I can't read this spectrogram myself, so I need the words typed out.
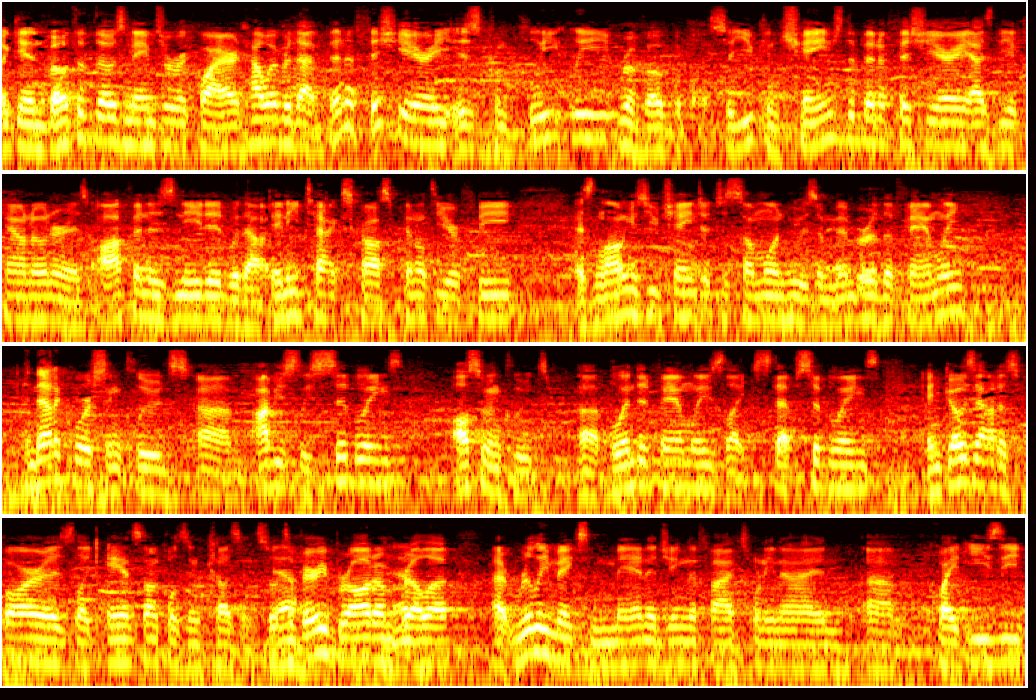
again, both of those names are required. However, that beneficiary is completely revocable. So you can change the beneficiary as the account owner as often as needed without any tax cost, penalty, or fee, as long as you change it to someone who is a member of the family. And that, of course, includes um, obviously siblings, also includes uh, blended families like step siblings, and goes out as far as like aunts, uncles, and cousins. So it's a very broad umbrella. It really makes managing the 529 um, quite easy.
